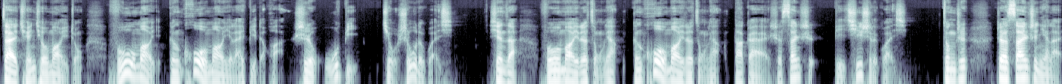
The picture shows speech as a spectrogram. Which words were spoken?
在全球贸易中。服务贸易跟货物贸易来比的话，是五比九十五的关系。现在服务贸易的总量跟货物贸易的总量大概是三十比七十的关系。总之，这三十年来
